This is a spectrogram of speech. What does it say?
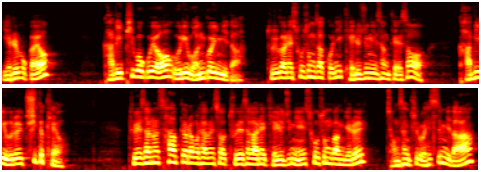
예를 볼까요? 갑이 피고고요. 을이 원고입니다. 둘 간의 소송 사건이 계류 중인 상태에서 갑이 을을 취득해요. 두 회사는 사업 결합을 하면서 두 회사 간의 계류 중인 소송 관계를 정상키로 했습니다.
